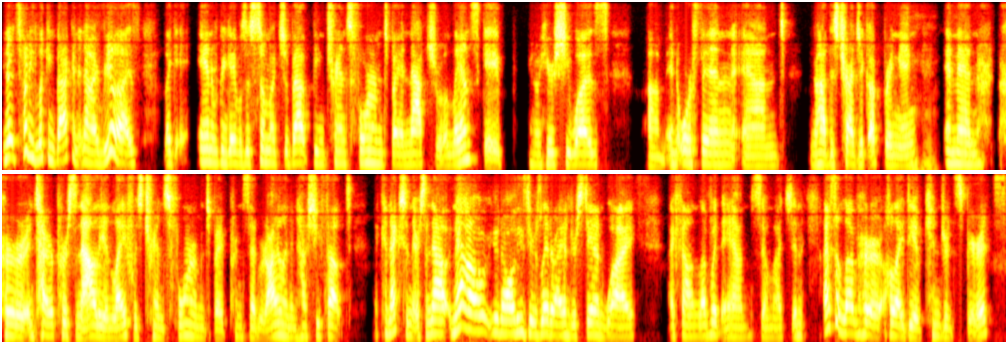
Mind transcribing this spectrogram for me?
you know, it's funny looking back on it now, I realize like Anne of Green Gables is so much about being transformed by a natural landscape. You know, here she was um, an orphan and you know had this tragic upbringing Mhm. and then her entire personality and life was transformed by Prince Edward Island and how she felt a connection there. So now, now you know, all these years later, I understand why I fell in love with Anne so much, and I also love her whole idea of kindred spirits.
